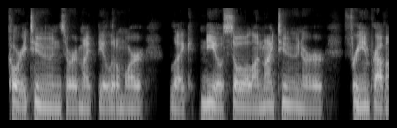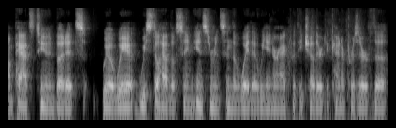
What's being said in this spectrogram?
Corey tunes, or it might be a little more like neo soul on my tune or free improv on Pat's tune, but it's we, we we still have those same instruments in the way that we interact with each other to kind of preserve the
